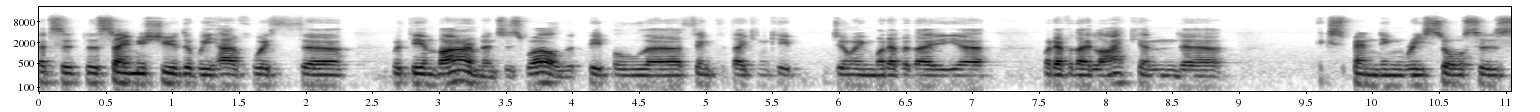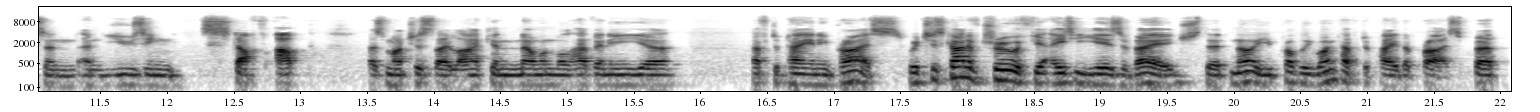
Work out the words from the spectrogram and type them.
that's a, the same issue that we have with uh, with the environment as well. That people uh, think that they can keep doing whatever they uh, whatever they like and uh, expending resources and and using stuff up as much as they like, and no one will have any uh, have to pay any price, which is kind of true if you're 80 years of age, that no, you probably won't have to pay the price, but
